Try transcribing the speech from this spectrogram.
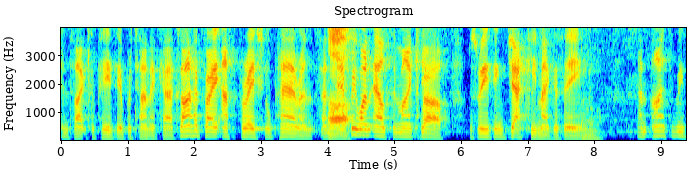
Encyclopedia Britannica because I had very aspirational parents, and Ah. everyone else in my class was reading Jackie magazine. Oh. And I had to read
